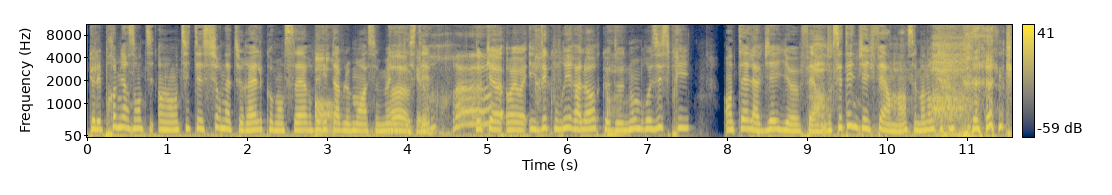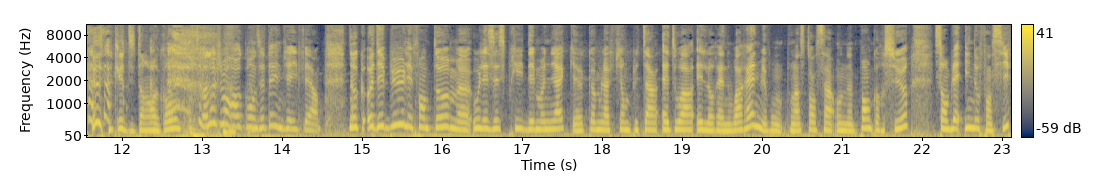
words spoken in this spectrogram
que les premières enti- entités surnaturelles commencèrent Oh. véritablement à se Oh, manifester. horreur. Donc, euh, ouais, ouais, ils découvrirent alors que de nombreux esprits hantaient la vieille euh, ferme. Donc, c'était une vieille ferme, hein, c'est maintenant que que, que tu t'en rends compte? c'est maintenant que je me rends compte, c'était une vieille ferme. Donc au début, les fantômes euh, ou les esprits démoniaques, euh, comme l'affirment plus tard Edward et Lorraine Warren, mais bon, pour l'instant ça, on n'est pas encore sûr, semblaient inoffensifs.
